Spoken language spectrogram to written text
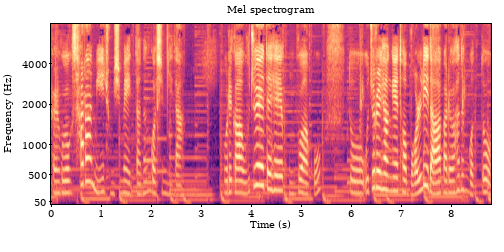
결국 사람이 중심에 있다는 것입니다. 우리가 우주에 대해 공부하고 또 우주를 향해 더 멀리 나아가려 하는 것도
